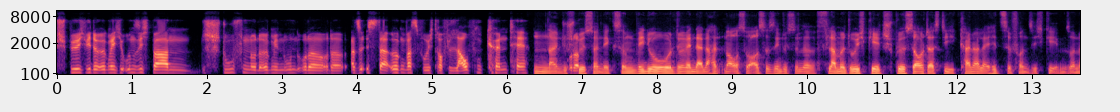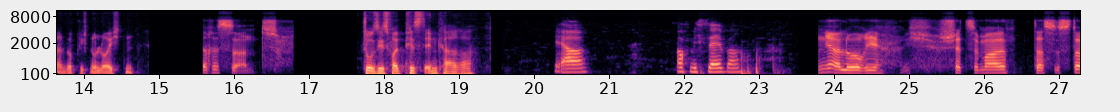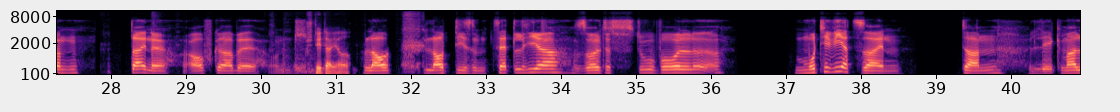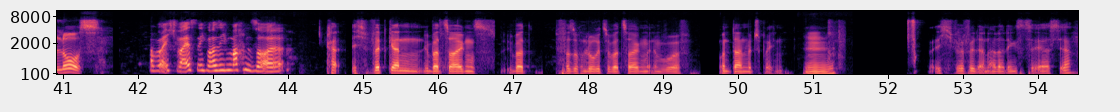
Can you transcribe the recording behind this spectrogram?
spüre ich wieder irgendwelche unsichtbaren Stufen oder irgendwie oder oder also ist da irgendwas, wo ich drauf laufen könnte? Nein, du Oder- spürst da nichts. Und wenn du, wenn deine Hand mal auch so aus Versehen durch so eine Flamme durchgeht, spürst du auch, dass die keinerlei Hitze von sich geben, sondern wirklich nur leuchten. Interessant. Josie ist voll pisst in Kara. Ja. Auf mich selber. Ja, Lori, ich schätze mal, das ist dann deine Aufgabe und Steht da ja laut laut diesem Zettel hier solltest du wohl äh, motiviert sein. Dann leg mal los. Aber ich weiß nicht, was ich machen soll. Ich würde gern überzeugens, über, versuchen, Lori zu überzeugen mit einem Wurf. Und dann mitsprechen. Mhm. Ich würfel dann allerdings zuerst, ja.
